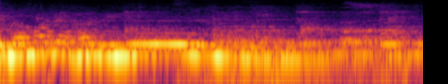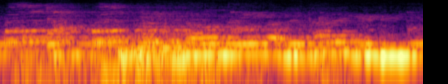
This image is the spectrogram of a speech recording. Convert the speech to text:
ಮುತ್ತಿನ ಮಳೆ ಹನಿಯೇ ಮೆಲ್ಲ ಮೆಲ್ಲನೆ ಧರೆಗಿಳಿಯೇ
